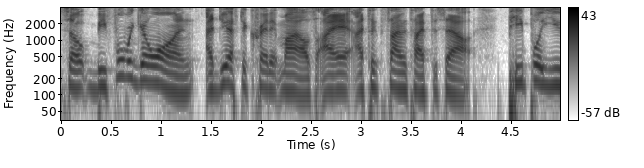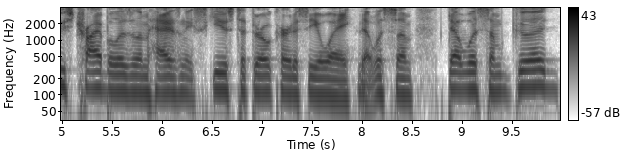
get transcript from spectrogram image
So before we go on, I do have to credit Miles. I, I took the time to type this out. People use tribalism as an excuse to throw courtesy away. That was some that was some good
